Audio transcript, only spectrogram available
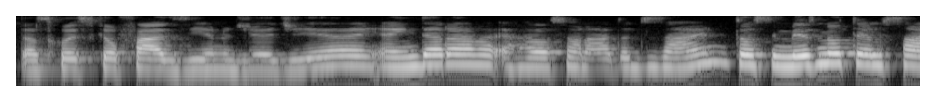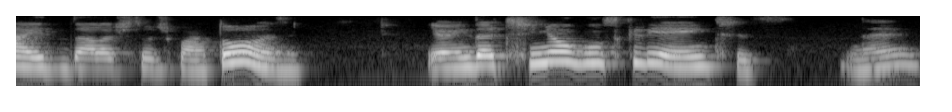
das coisas que eu fazia no dia a dia ainda era relacionada a design. Então, assim, mesmo eu tendo saído da Latitude 14, eu ainda tinha alguns clientes, né?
